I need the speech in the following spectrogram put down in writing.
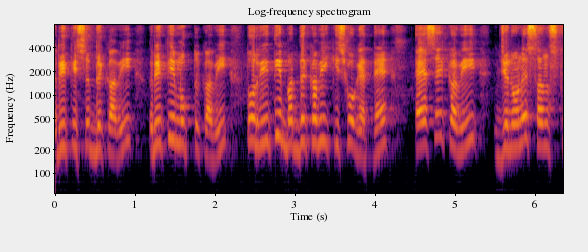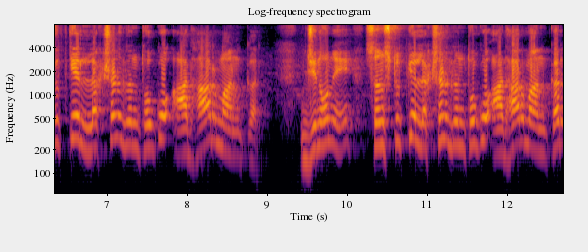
रीति सिद्ध कवि रीति मुक्त कवि। तो रीतिबद्ध कवि किसको कहते हैं? ऐसे कवि जिन्होंने संस्कृत के लक्षण ग्रंथों को आधार मानकर जिन्होंने संस्कृत के लक्षण ग्रंथों को आधार मानकर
